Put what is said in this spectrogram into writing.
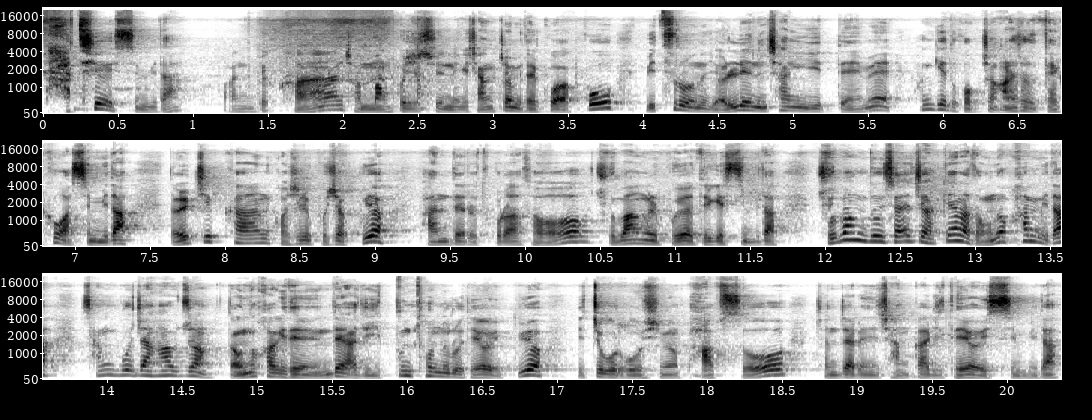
다 트여 있습니다. 완벽한 전망 보실 수 있는 게 장점이 될 것 같고 밑으로는 열리는 창이기 때문에 환기도 걱정 안 하셔도 될 것 같습니다. 널찍한 거실 보셨고요. 반대로 돌아서 주방을 보여드리겠습니다. 주방도 사이즈가 꽤나 넉넉합니다. 상부장, 하부장 넉넉하게 되어 있는데 아주 이쁜 톤으로 되어 있고요. 이쪽으로 보시면 밥솥, 전자레인지 장까지 되어 있습니다.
